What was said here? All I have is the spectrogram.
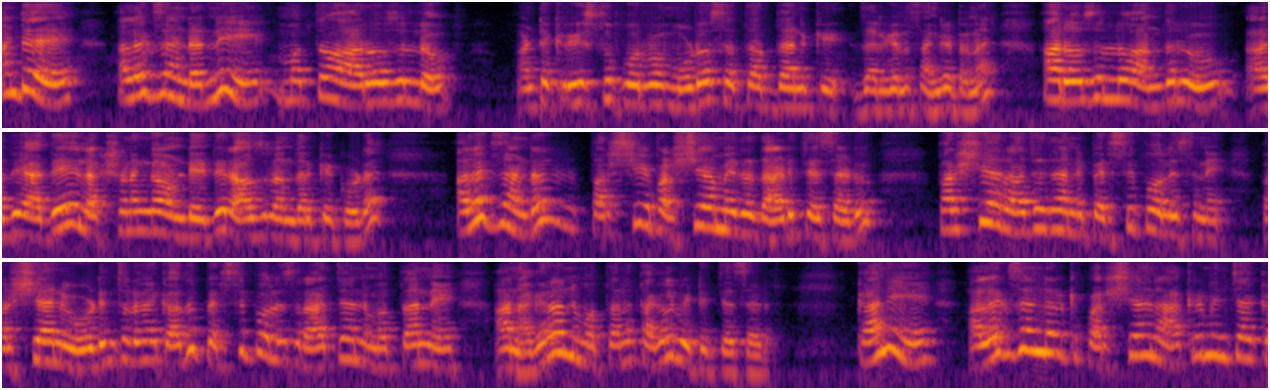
అంటే అలెగ్జాండర్ని మొత్తం ఆ రోజుల్లో అంటే క్రీస్తు పూర్వం మూడో శతాబ్దానికి జరిగిన సంఘటన. ఆ రోజుల్లో అందరూ అది అదే లక్షణంగా ఉండేది రాజులందరికీ కూడా. అలెగ్జాండర్ పర్షియా పర్షియా మీద దాడి చేశాడు. పర్షియా రాజధాని పెర్సిపోలిస్ని పర్షియాని ఓడించడమే కాదు పెర్సిపోలిస్ రాజ్యాన్ని మొత్తాన్ని ఆ నగరాన్ని మొత్తాన్ని తగలబెట్టించేశాడు కానీ అలెగ్జాండర్కి పర్షియాని ఆక్రమించాక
